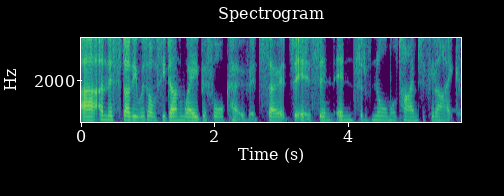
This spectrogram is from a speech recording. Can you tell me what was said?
Uh, and this study was obviously done way before COVID. So it's, it's in, in sort of normal times, if you like.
